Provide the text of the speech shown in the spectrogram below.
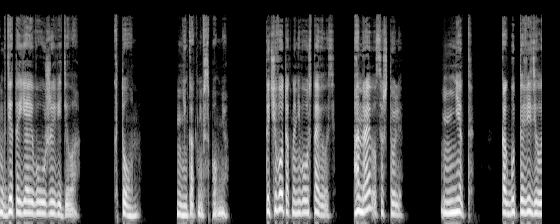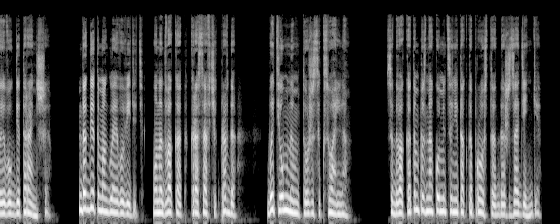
Где-то я его уже видела. Кто он? Никак не вспомню. Ты чего так на него уставилась? Понравился, что ли? Нет, как будто видела его где-то раньше. Да где ты могла его видеть? Он адвокат, красавчик, правда? Быть умным тоже сексуально. С адвокатом познакомиться не так-то просто, даже за деньги.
